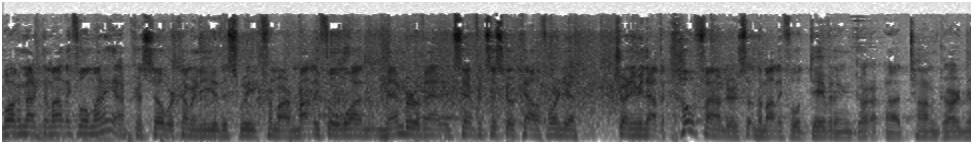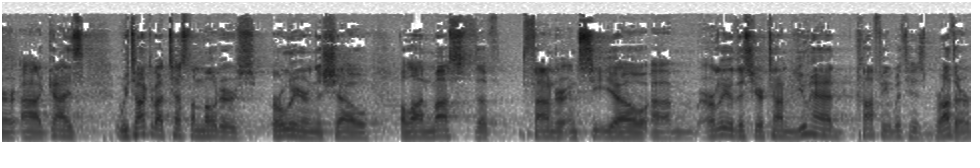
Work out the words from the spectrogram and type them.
Welcome back to Motley Fool Money. I'm Chris Hill. We're coming to you this week from our Motley Fool One member event in San Francisco, California. Joining me now, the co-founders of the Motley Fool, David and Gar- uh, Tom Gardner. Uh, guys, we talked about Tesla Motors earlier in the show. Elon Musk, the founder and CEO, um, earlier this year, Tom, you had coffee with his brother,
